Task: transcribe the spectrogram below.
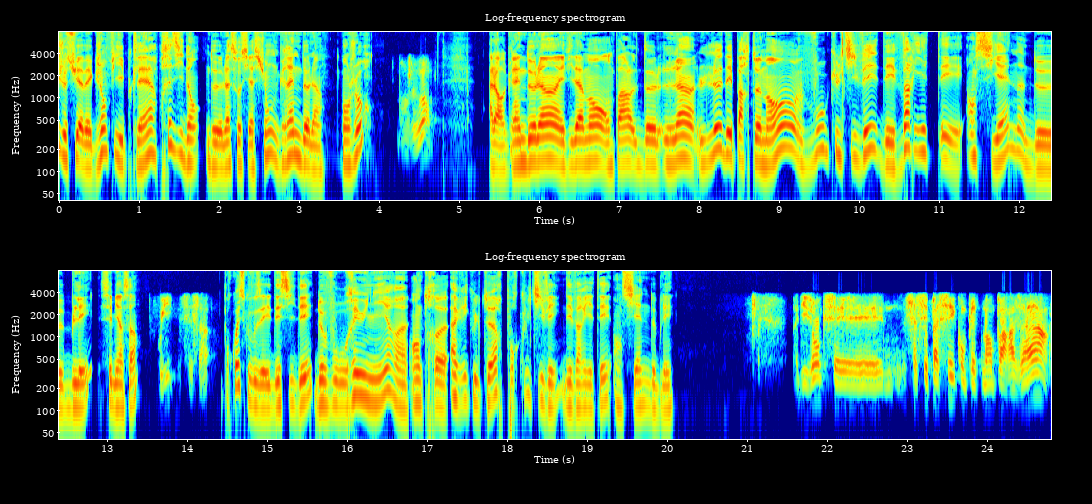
je suis avec Jean-Philippe Claire, président de l'association Graines de lin. Bonjour. Bonjour. Alors, Graines de lin, évidemment, on parle de lin, le département. Vous cultivez des variétés anciennes de blé, c'est bien ça? Oui, c'est ça. Pourquoi est-ce que vous avez décidé de vous réunir entre agriculteurs pour cultiver des variétés anciennes de blé? Bah, disons que ça s'est passé complètement par hasard.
